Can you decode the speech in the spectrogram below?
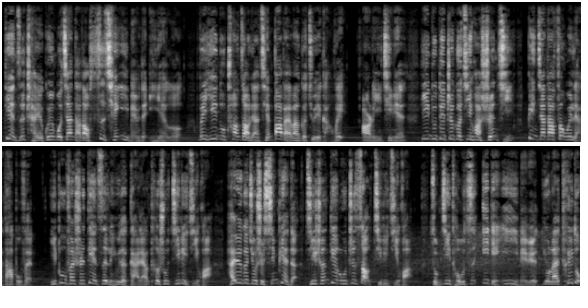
电子产业规模将达到四千亿美元的营业额，为印度创造两千八百万个就业岗位。二零一七年，印度对这个计划升级，并将它分为两大部分，一部分是电子领域的改良特殊激励计划，还有一个就是芯片的集成电路制造激励计划，总计投资一点一亿美元，用来推动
